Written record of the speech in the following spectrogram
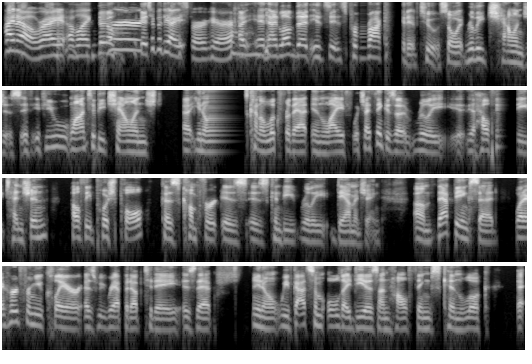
I know right? I'm like no, we're it, tip of the iceberg here. I, and i love that it's it's provocative too so it really challenges. If, if you want to be challenged uh, you know kind of look for that in life which i think is a really eh, healthy tension healthy push pull because comfort is is can be really damaging. Um, that being said, what I heard from you, Claire, as we wrap it up today, is that you know we've got some old ideas on how things can look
